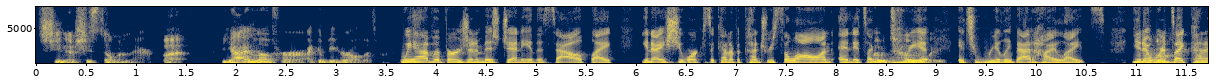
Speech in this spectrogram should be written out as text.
she, you know, she's still in there. But yeah, I love her. I could be her all the time. We have a version of Miss Jenny in the South. Like, you know, she works at kind of a country salon and it's like oh, totally. it's really bad highlights. You know, where Uh-huh. it's like kind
